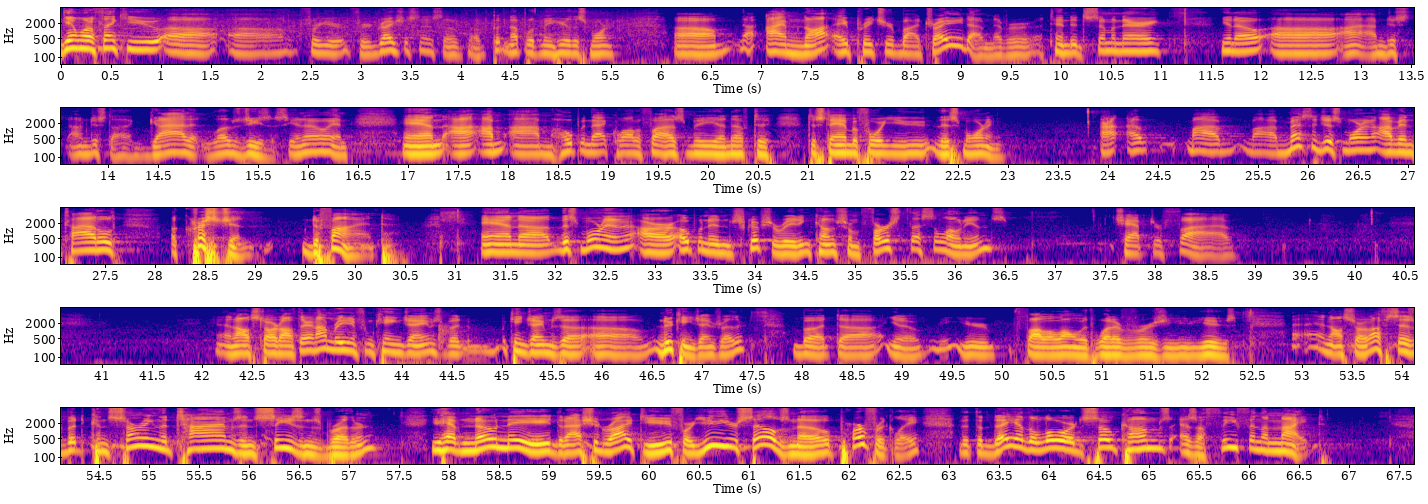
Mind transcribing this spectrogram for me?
Again, I want to thank you uh, uh, for your for your graciousness of, of putting up with me here this morning. Um, I- I'm not a preacher by trade. I've never attended seminary. You know, uh, I, I'm just I'm just a guy that loves Jesus. You know, and and I, I'm I'm hoping that qualifies me enough to to stand before you this morning. I, I, my my message this morning I've entitled "A Christian Defined," and uh, this morning our opening scripture reading comes from 1 Thessalonians, chapter five, and I'll start off there. And I'm reading from King James, but King James, uh, uh, New King James rather, but uh, you know you follow along with whatever version you use. And I'll start off. It says, But concerning the times and seasons, brethren, you have no need that I should write to you, for you yourselves know perfectly that the day of the Lord so comes as a thief in the night.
